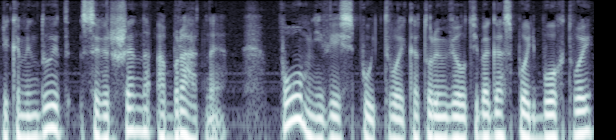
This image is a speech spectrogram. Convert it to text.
рекомендует совершенно обратное. «Помни весь путь твой, которым вел тебя Господь Бог твой».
